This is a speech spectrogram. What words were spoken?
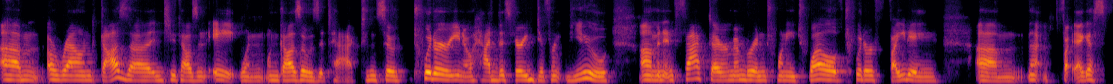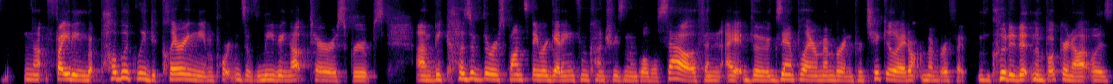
um, around Gaza in 2008 when, when Gaza was attacked. And so Twitter, you know, had this very different view. Um, and in fact, I remember in 2012, Twitter fighting um, not I guess not fighting, but publicly declaring the importance of leaving up terrorist groups um, because of the response they were getting from countries in the global south. And I, the example I remember in particular, I don't remember if I included it in the book or not, was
